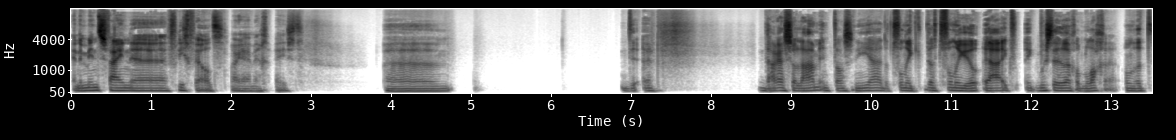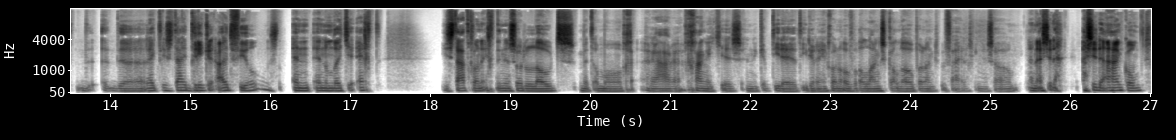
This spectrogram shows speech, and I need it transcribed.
En de minst fijne eh, vliegveld waar jij bent geweest. Ehm de, eh, Dar es Salaam in Tanzania, dat vond ik, dat vond ik heel. Ja, ik, ik moest er heel erg om lachen. Omdat de, de elektriciteit drie keer uitviel. Dus- En, en omdat je echt. Je staat gewoon echt in een soort loods met allemaal rare gangetjes. En ik heb het idee dat iedereen gewoon overal langs kan lopen, langs beveiliging en zo. En als je, als je daar aankomt,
